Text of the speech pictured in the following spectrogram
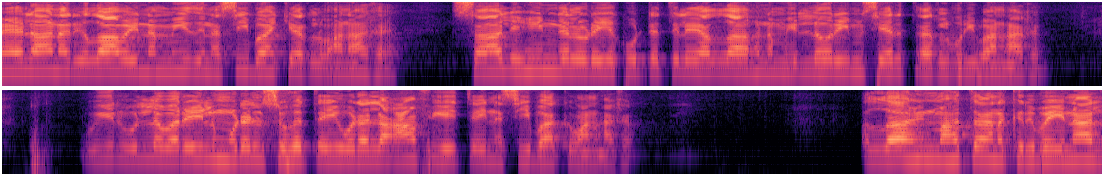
மேலான ரிலாவை நம் மீது நசீபாக்கி அருள்வானாக. சாலிஹீன்களுடைய கூட்டத்திலே அல்லாஹ் நம் எல்லோரையும் சேர்த்து அருள் புரிவானாக. உயிர் உள்ள வரையிலும் உடல் சுகத்தை உடல் ஆஃபியத்தை நசீபாக்குவானாக. அல்லாஹின் மகத்தான கிருபையினால்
